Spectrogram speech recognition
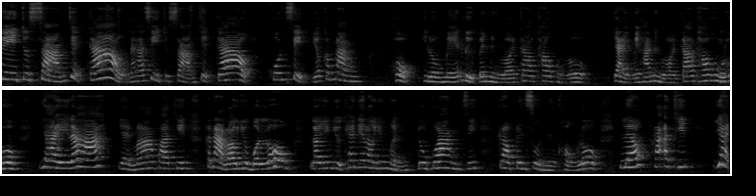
4.379 นะคะ 4.379 คูณ 10 ยกกำลัง 6 กิโลเมตร หรือเป็น 109 เท่าของโลก ใหญ่ไหมคะ 109 เท่าของโลก ใหญ่นะคะ ใหญ่มากพระอาทิตย์ ขนาดเราอยู่บนโลก เรายังอยู่แค่นี้เรายังเหมือนดูกว้างดูสิ เราเป็นส่วนหนึ่งของโลก แล้วพระอาทิตย์ ใหญ่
